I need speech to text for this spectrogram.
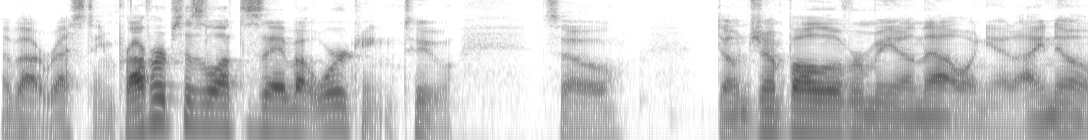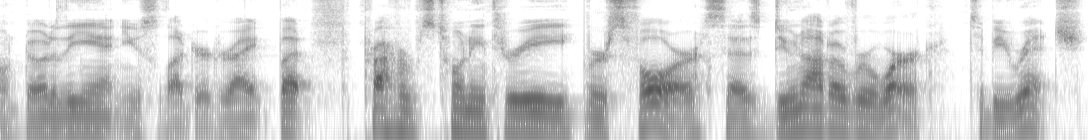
about resting. Proverbs has a lot to say about working, too. So don't jump all over me on that one yet. I know, go to the ant, you sluggard, right? But Proverbs 23, verse 4 says, Do not overwork to be rich.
